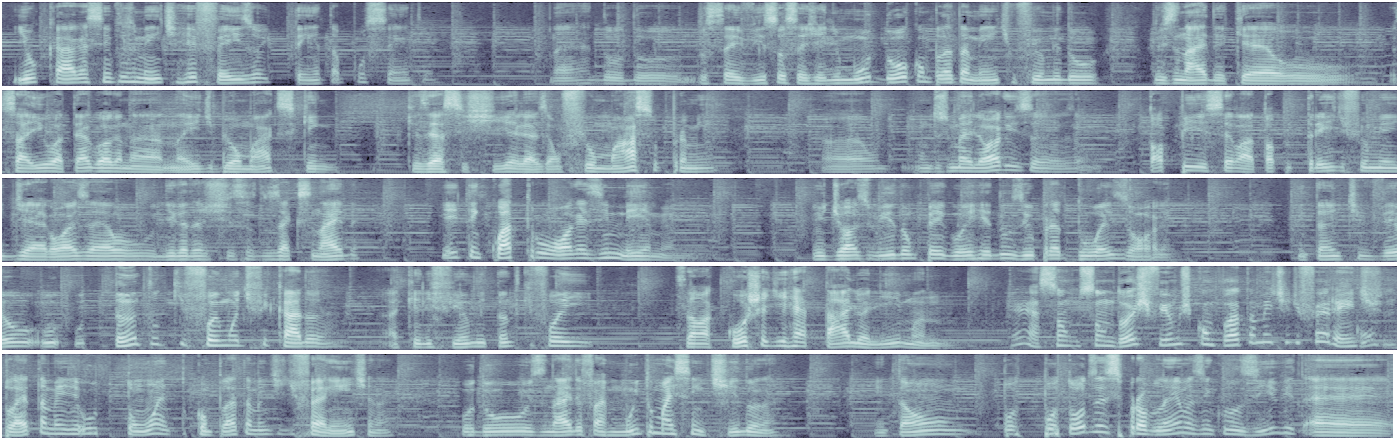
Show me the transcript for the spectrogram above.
e o cara simplesmente refez 80% né, do, do, do serviço, ou seja, ele mudou completamente o filme do, do Snyder, que é o. saiu até agora na, na HBO Max, quem quiser assistir, aliás, é um filmaço pra mim. É um, um dos melhores. uh, top, sei lá, top 3 de filme de heróis é o Liga da Justiça do Zack Snyder. E ele tem 4 horas e meia, meu amigo. E o Joss Whedon pegou e reduziu para 2 horas. Então a gente vê o, o, o tanto que foi modificado aquele filme, tanto que foi, sei lá, uma coxa de retalho ali, mano. É, são, são dois filmes completamente diferentes. Completamente, o tom é completamente diferente, né? O do Snyder faz muito mais sentido, né? Então, por, por todos esses problemas, inclusive, é,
